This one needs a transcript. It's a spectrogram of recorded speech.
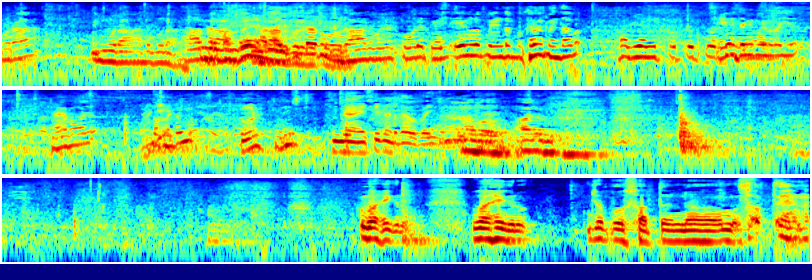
ਮੁਰਾਦਪੁਰਾ ਮੁਰਾਦਪੁਰਾ। ਆ ਮੁਰਾਦਪੁਰਾ। ਮੁਰਾਦਪੁਰਾ ਕੋਲੇ। ਪਿੰਡ ਇਹ ਮਤਲਬ ਪਿੰਡ ਵੱਖਰਾ ਪੈਂਦਾ ਵਾ? ਹਾਂਜੀ ਹਾਂਜੀ ਇਹ ਕਿਸੇ ਵੀ ਪਿੰਡ ਦਾ ਹੀ ਹੈ ਹੈ ਫੌਜ ਆਪਾਂ ਪਿੰਡ ਹੀ ਕੌਣ? ਮੈਂ ਇਸੇ ਪਿੰਡ ਦਾ ਬਾਈ ਆਹੋ ਆ ਜਾਓ ਵਾਹਿਗੁਰੂ ਵਾਹਿਗੁਰੂ ਜਪੋ ਸਤਨਾਮ ਸਤਨਾਮ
